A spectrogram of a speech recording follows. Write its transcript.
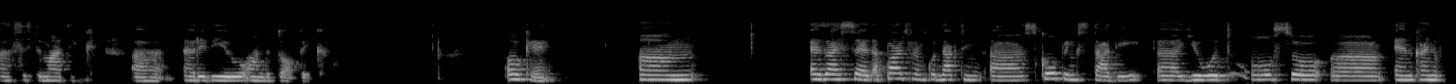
a systematic a review on the topic. Okay. Um, as I said, apart from conducting a scoping study, uh, you would also uh, and kind of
